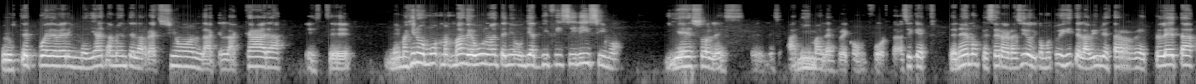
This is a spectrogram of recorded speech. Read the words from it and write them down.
Pero usted puede ver inmediatamente la reacción, la, la cara. Este, me imagino más de uno han tenido un día dificilísimo y eso les, les anima, les reconforta. Así que tenemos que ser agradecidos y como tú dijiste, la Biblia está repleta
